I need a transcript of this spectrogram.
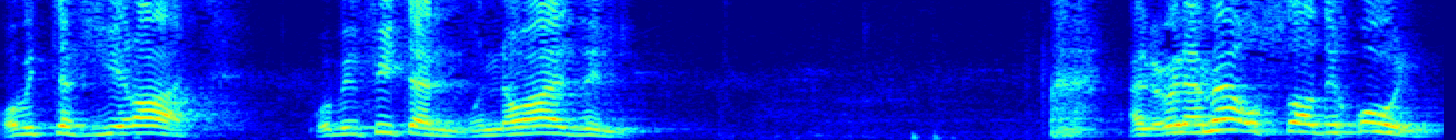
وبالتفجيرات وبالفتن والنوازل؟ العلماء الصادقون.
